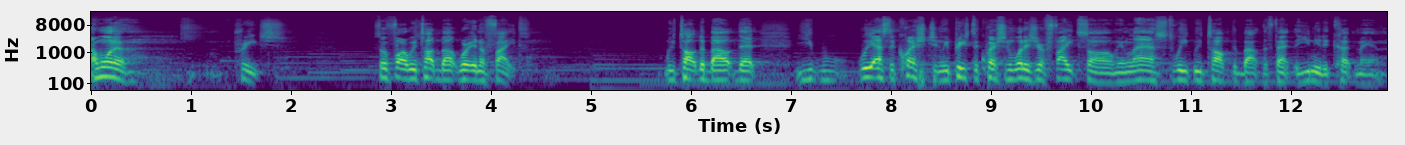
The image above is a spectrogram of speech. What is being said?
I want to preach. So far, we talked about we're in a fight. We talked about that. You, we asked the question, we preached the question, what is your fight song? And last week we talked about the fact that you need a cut man.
